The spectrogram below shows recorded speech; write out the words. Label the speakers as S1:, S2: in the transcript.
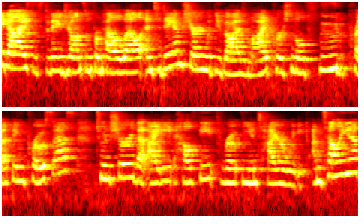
S1: Hey guys, it's Danae Johnson from Hellowell, and today I'm sharing with you guys my personal food prepping process to ensure that I eat healthy throughout the entire week. I'm telling you,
